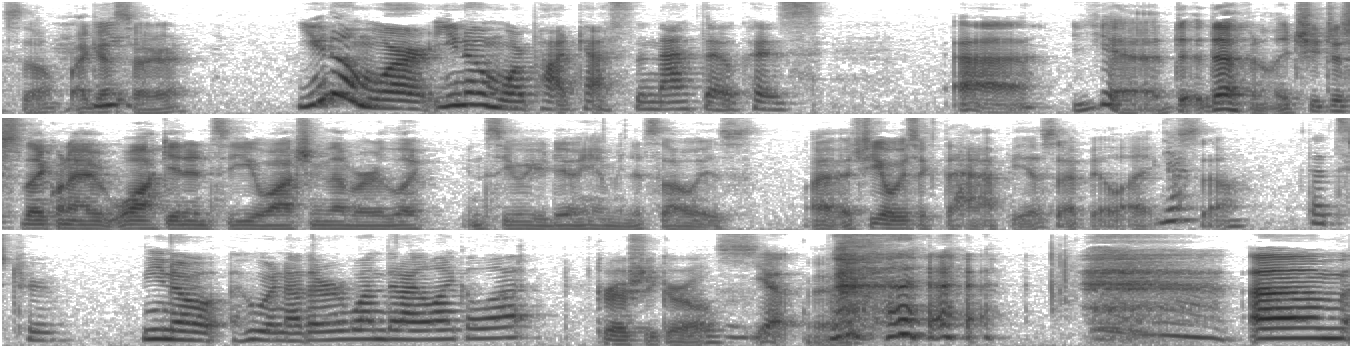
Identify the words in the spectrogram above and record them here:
So I guess her. You know more. You know more podcasts than that though, because. Uh, Yeah, d- definitely. She just like when I walk in and see you watching them or look and see what you're doing. I mean, it's always uh, she always like the happiest. I feel like Yeah. so. that's true. You know who another one that I like a lot? Grocery girls. Yep. Yeah. um,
